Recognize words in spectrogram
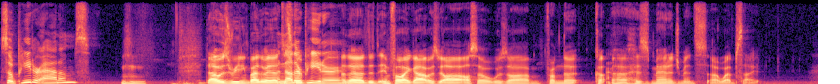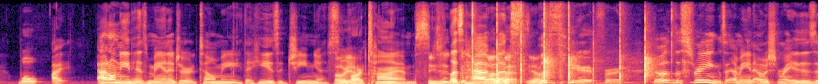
so Peter Adams, Hmm. That I was reading, by the way. That another Peter. The the info I got was uh, also was um, from the uh, his management's uh, website. well, I I don't need his manager to tell me that he is a genius Oh, of yeah. our times. A- let's have let's yeah. let's hear it for the, the strings. I mean, Ocean Rain is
